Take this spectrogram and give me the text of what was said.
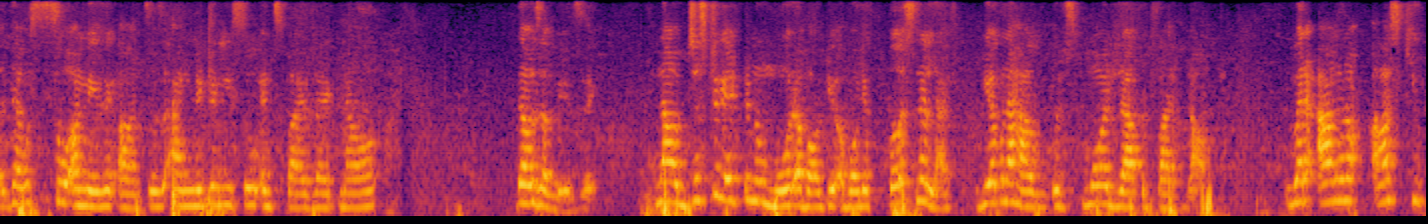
that was so amazing answers. I'm literally so inspired right now. That was amazing. Now, just to get to know more about you, about your personal life, we are gonna have a small rapid fire round where I'm gonna ask you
